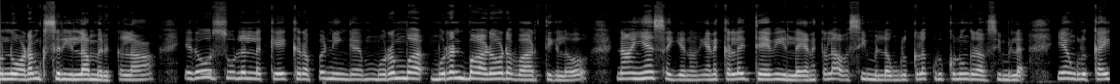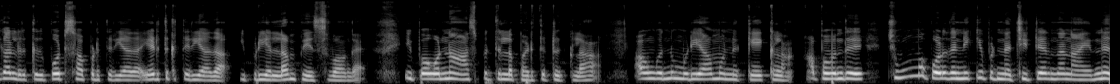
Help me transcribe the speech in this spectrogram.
ஒன்று உடம்புக்கு சரியில்லாமல் இருக்கலாம். ஏதோ ஒரு சூழலில் கேட்குறப்ப நீங்கள் முரண்பா முரண்பாடோட வார்த்தைகளோ நான் ஏன் செய்யணும்? எனக்கெல்லாம் தேவையில்லை. எனக்கெல்லாம் அவசியம் இல்லை. உங்களுக்கெல்லாம் கொடுக்கணுங்கிற அவசியம் இல்லை. ஏன் உங்களுக்கு கை கால் இருக்குது? போட்டு சாப்பிட தெரியாதா? எடுத்துக்க தெரியாதா? இப்படியெல்லாம் பேசுவாங்க. இப்போ ஒன்று ஆஸ்பத்திரியில் படுத்துட்ருக்கலாம் அவங்க வந்து முடியாமல் ஒன்று கேட்கலாம் அப்போ வந்து சும்மா பொழுதன்னைக்கு இப்படி நச்சிட்டே இருந்தால் நான் என்ன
